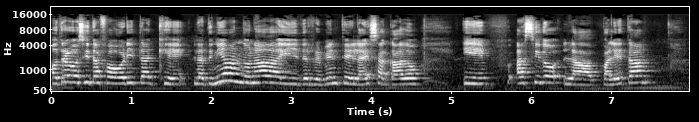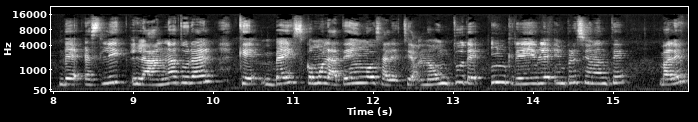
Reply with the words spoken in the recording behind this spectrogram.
Otra cosita favorita que la tenía abandonada y de repente la he sacado y ha sido la paleta de Sleek, la natural, que veis cómo la tengo, o sea, le estoy dando un tute increíble, impresionante, ¿vale?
